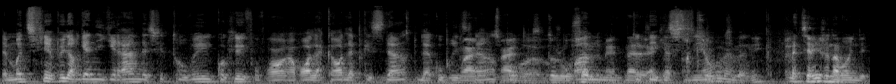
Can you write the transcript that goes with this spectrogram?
de modifier un peu l'organigramme, d'essayer de trouver. Quoique là, il faut pouvoir avoir l'accord de la présidence puis de la coprésidence Ouais, pour, euh, toujours pour ça prendre maintenant. toutes les décisions. là. Mais Thierry, je viens d'avoir une idée.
